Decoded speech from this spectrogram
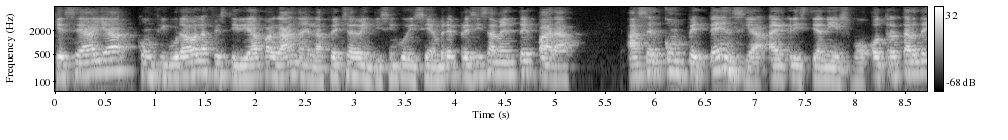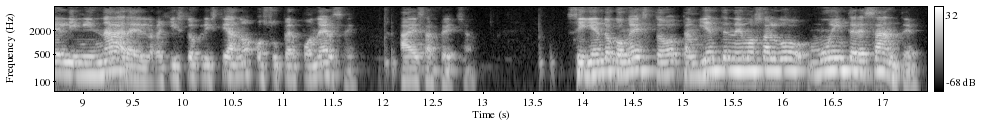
que se haya configurado la festividad pagana en la fecha de 25 de diciembre precisamente para hacer competencia al cristianismo o tratar de eliminar el registro cristiano o superponerse a esa fecha. Siguiendo con esto, también tenemos algo muy interesante.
